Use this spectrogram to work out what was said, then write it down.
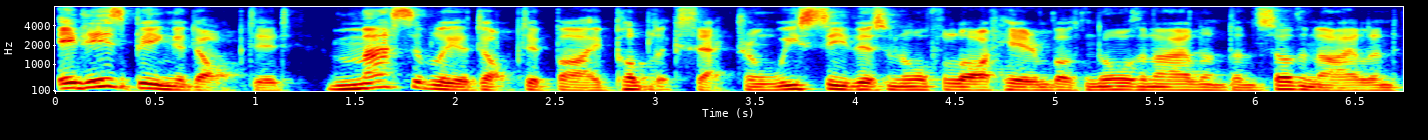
it is being adopted, massively adopted by public sector, and we see this an awful lot here in both Northern Ireland and Southern Ireland,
